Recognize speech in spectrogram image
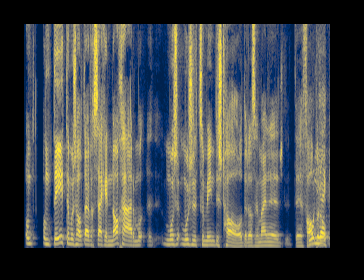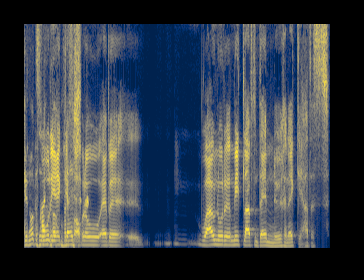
Und, und dort musst du halt einfach sagen, nachher muss, muss er zumindest haben, oder? Also, ich meine, der Fabro, Goalie-Ecke, Fabro, eben, äh, wo auch nur mitläuft und dem nöchen Ecke. Ja, das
